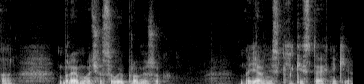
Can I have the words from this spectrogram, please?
Да? Беремо часовий проміжок, наявність кількість техніки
